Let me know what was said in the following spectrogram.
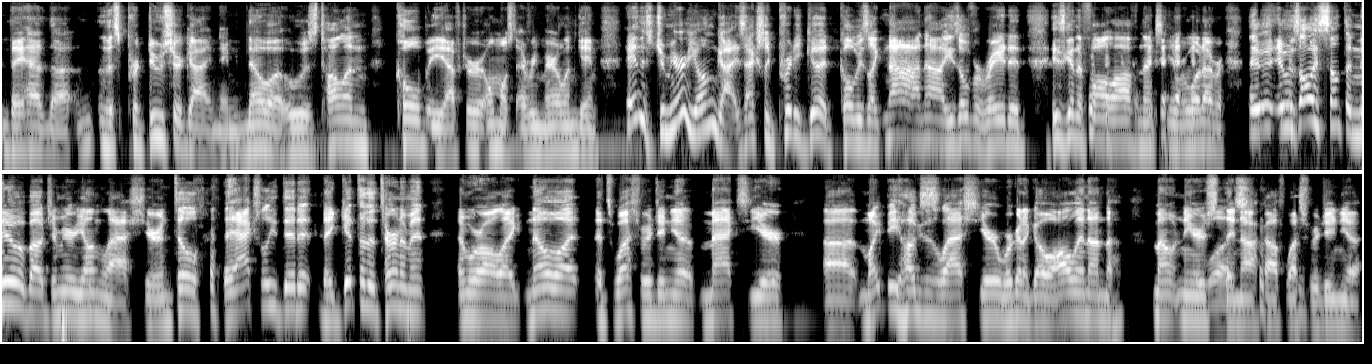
they had uh, this producer guy named Noah who was telling Colby after almost every Maryland game, "Hey, this Jahmir Young guy is actually pretty good." Colby's like, "Nah, nah, he's overrated. He's gonna fall off next game or whatever." It, it was always something new about Jahmir Young last year until they actually did it. They get to the tournament, and we're all like, "Know what? It's West Virginia max year. Uh, might be Huggs' last year. We're gonna go all in on the." Mountaineers. They knock off West Virginia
